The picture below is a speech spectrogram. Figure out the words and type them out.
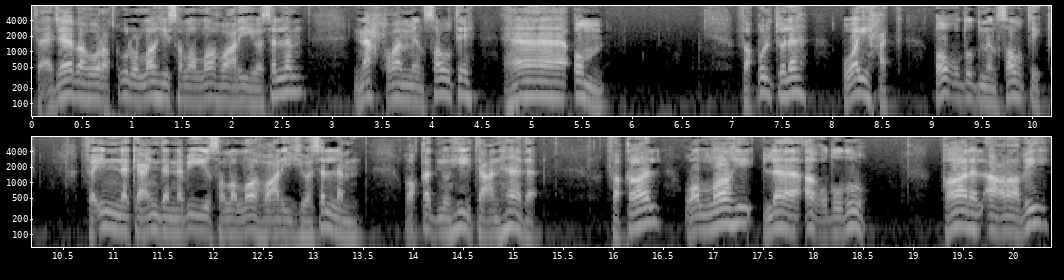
فأجابه رسول الله صلى الله عليه وسلم نحوا من صوته ها أم فقلت له ويحك اغضض من صوتك فإنك عند النبي صلى الله عليه وسلم وقد نهيت عن هذا فقال والله لا أغضض قال الأعرابي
